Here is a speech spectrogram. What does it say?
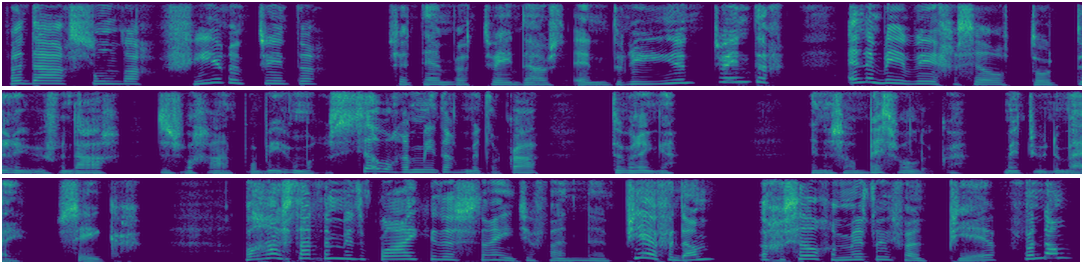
Vandaag zondag 24 september 2023. En dan ben je weer gezellig tot drie uur vandaag. Dus we gaan proberen om een gezellige middag met elkaar te brengen. En dat zal best wel lukken. Met u erbij. Zeker. We gaan starten met een plaatje. Dat is er eentje van uh, Pierre Verdam. Een gezellige middag van Pierre Verdam.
